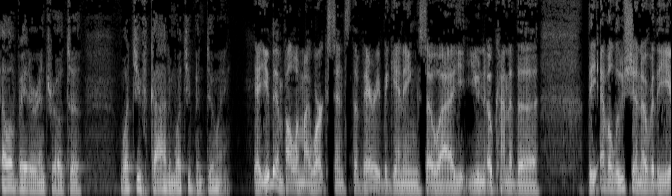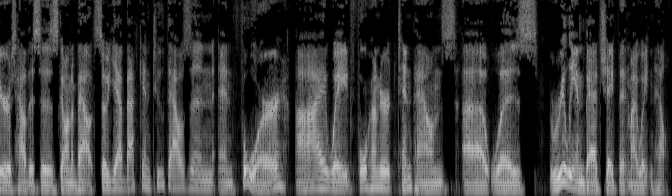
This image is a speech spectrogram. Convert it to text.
elevator intro to what you've got and what you've been doing? Yeah, you've been following my work since the very beginning, so uh, you, you know kind of the the evolution over the years, how this has gone about. So yeah, back in 2004, I weighed 410 pounds, uh, was really in bad shape in my weight and health.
